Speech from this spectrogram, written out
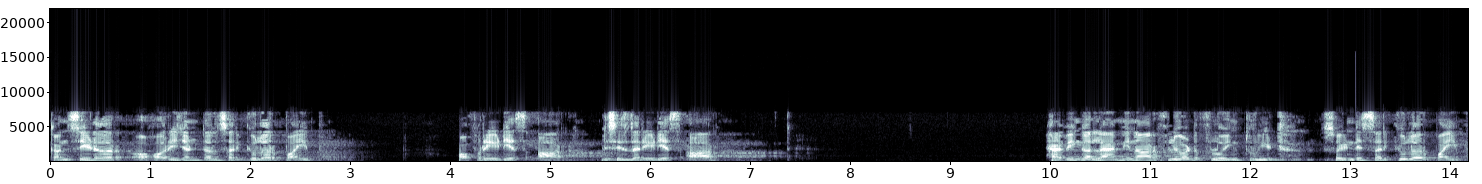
Consider a horizontal circular pipe of radius r. This is the radius r. Having a laminar fluid flowing through it. So in this circular pipe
